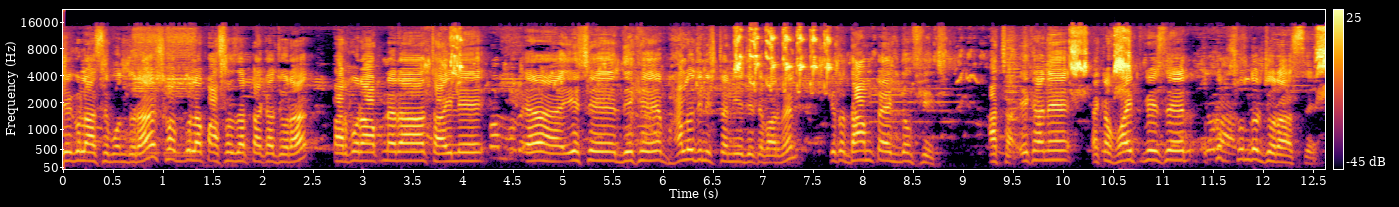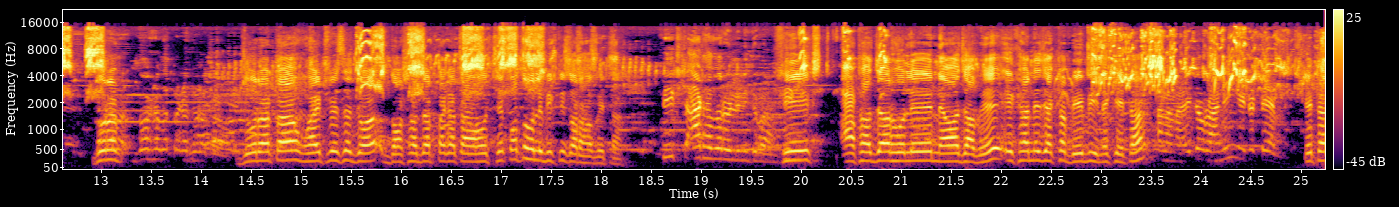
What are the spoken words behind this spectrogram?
যেগুলো আছে বন্ধুরা সবগুলা পাঁচ হাজার টাকা জোড়া। তারপর আপনারা চাইলে এসে দেখে ভালো জিনিসটা নিয়ে যেতে পারবেন কিন্তু দামটা একদম ফিক্স আচ্ছা এখানে একটা হোয়াইট ফেসের খুব সুন্দর জোড়া আছে। জোড়া জোড়াটা হোয়াইট ফেসের দশ হাজার টাকা চাওয়া হচ্ছে। কত হলে বিক্রি করা হবে এটা? ফিক্সড আট হাজার হলে নিতে ফিক্সড হলে নেওয়া যাবে। এখানে যে একটা বেবি নাকি এটা? না না না রানিং এটা এটা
